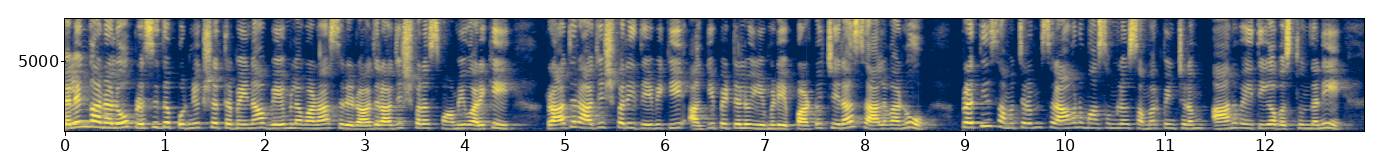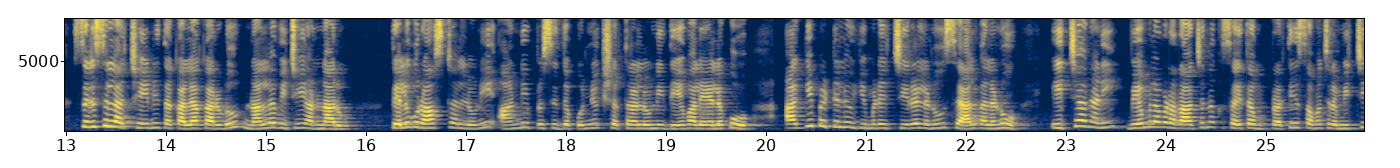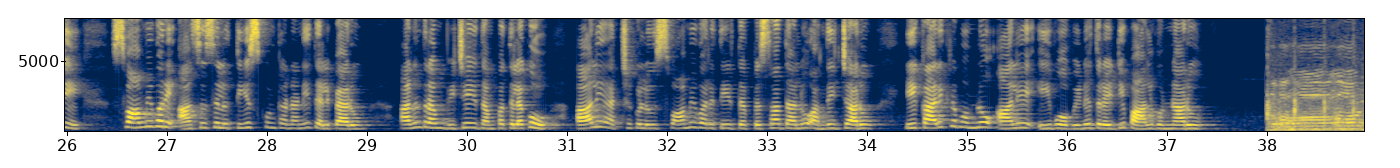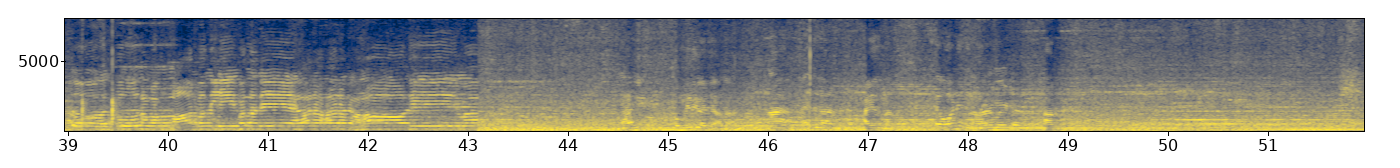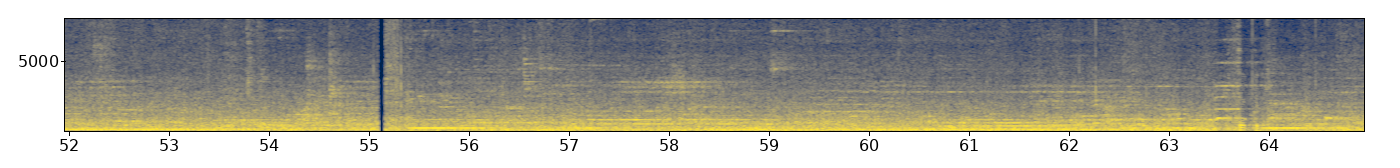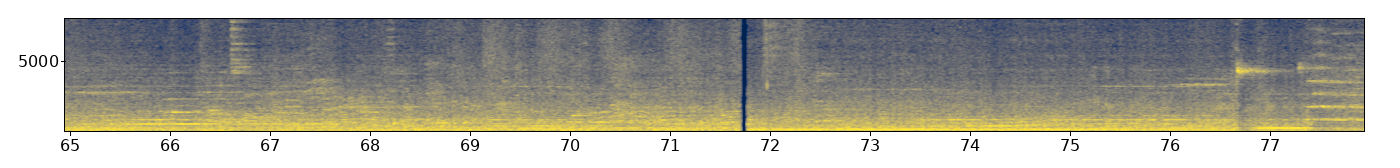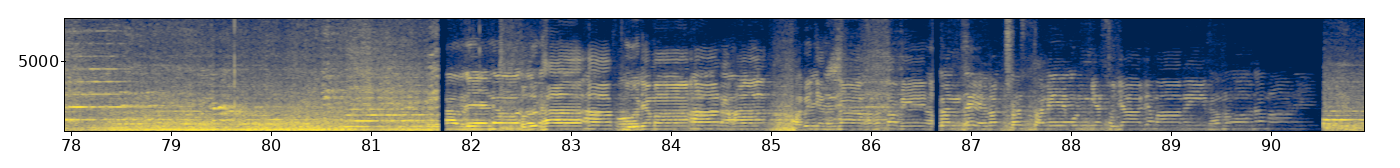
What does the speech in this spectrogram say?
తెలంగాణలో ప్రసిద్ధ పుణ్యక్షేత్రమైన వేములవాడ శ్రీ రాజరాజేశ్వర స్వామి వారికి రాజరాజేశ్వరి దేవికి అగ్గిపెట్టెలో ఎమిడే పట్టుచీర శాలువాను ప్రతి సంవత్సరం శ్రావణ మాసంలో సమర్పించడం ఆనవాయితీగా వస్తుందని సిరిసిల్ల చేనేత కళాకారుడు నల్ల విజయ్ అన్నారు. తెలుగు రాష్ట్రాల్లోని అన్ని ప్రసిద్ధ పుణ్యక్షేత్రాల్లోని దేవాలయాలకు అగ్గిపెట్టెలో ఇమిడే చీరలను శాల్వలను ఇచ్చానని వేములవాడ రాజన్నకు సైతం ప్రతి సంవత్సరం ఇచ్చి స్వామివారి ఆశీస్సులు తీసుకుంటానని తెలిపారు. అనంతరం విజయ్ దంపతులకు ఆలయ అర్చకులు స్వామివారి తీర్థ ప్రసాదాలు అందించారు. ఈ కార్యక్రమంలో ఆలయ ఈవో వినోద్ రెడ్డి పాల్గొన్నారు. నమో నమః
